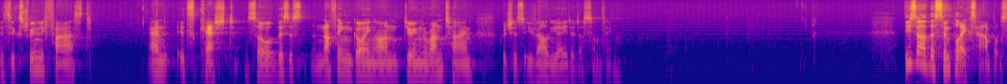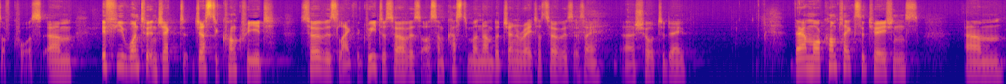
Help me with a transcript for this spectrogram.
It's extremely fast and it's cached. So this is nothing going on during runtime which is evaluated or something. These are the simple examples, of course. Um, if you want to inject just a concrete service like the greeter service or some customer number generator service, as I uh, showed today, there are more complex situations. Um,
